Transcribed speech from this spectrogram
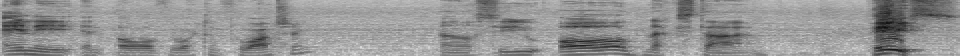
any and all of you watching for watching. And I'll see you all next time. Peace!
